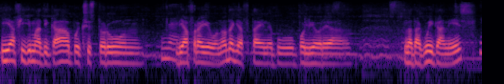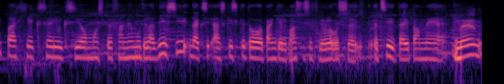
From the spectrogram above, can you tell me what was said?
ή αφηγηματικά που εξιστορούν ναι. διάφορα γεγονότα και αυτά είναι που πολύ ωραία να τα ακούει κανείς. Υπάρχει εξέλιξη όμως, Στέφανε μου, δηλαδή εσύ εντάξει, ασκήσει και το επάγγελμά σου, είσαι φιλόλογος, ε, έτσι τα είπαμε. Ναι,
